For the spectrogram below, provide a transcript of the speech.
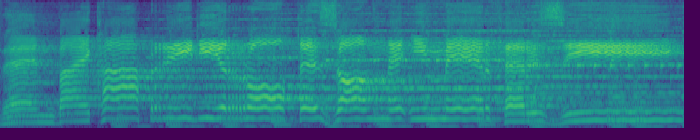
Wenn bei Capri die rote Sonne im Meer versieht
